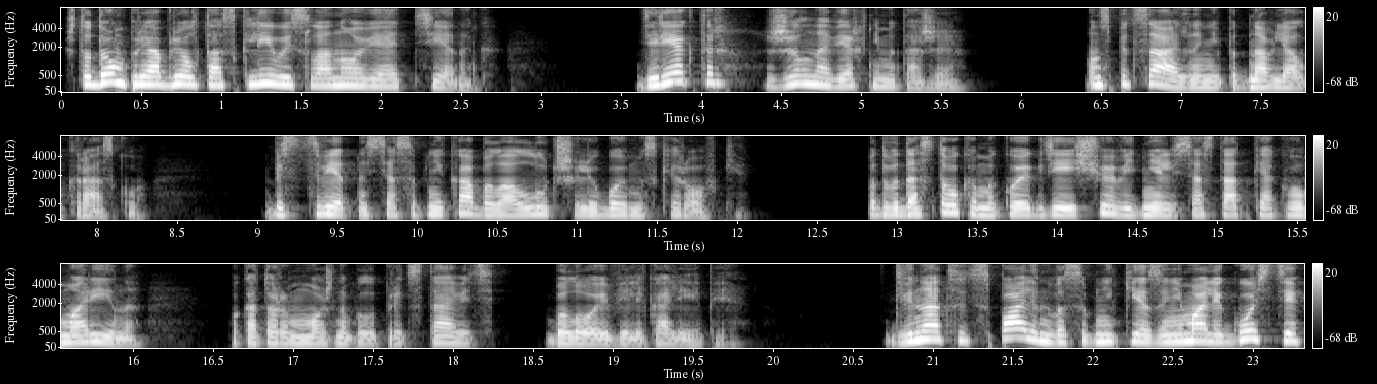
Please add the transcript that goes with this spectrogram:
что дом приобрел тоскливый слоновий оттенок. Директор жил на верхнем этаже. Он специально не подновлял краску. Бесцветность особняка была лучше любой маскировки. Под водостоком и кое-где еще виднелись остатки аквамарина, по которым можно было представить былое великолепие. Двенадцать спален в особняке занимали гости,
